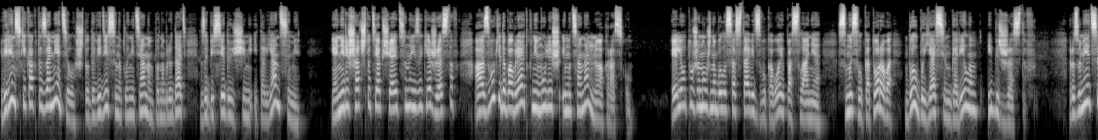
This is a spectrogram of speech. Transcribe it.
Веринский как-то заметил, что доведи с инопланетянам понаблюдать за беседующими итальянцами, и они решат, что те общаются на языке жестов, а звуки добавляют к нему лишь эмоциональную окраску. Элиоту уже нужно было составить звуковое послание, смысл которого был бы ясен гориллам и без жестов. Разумеется,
